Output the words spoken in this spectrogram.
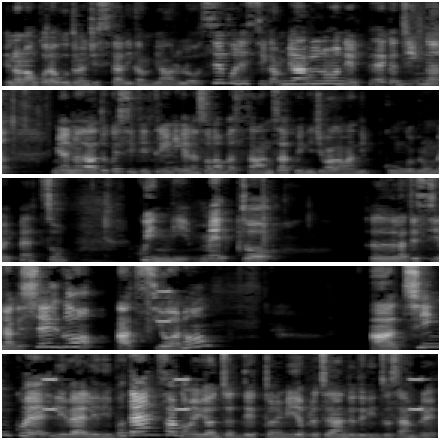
e non ho ancora avuto la necessità di cambiarlo. Se volessi cambiarlo nel packaging mi hanno dato questi filtrini che ne sono abbastanza, quindi ci vado avanti comunque per un bel pezzo. Quindi metto eh, la testina che scelgo, aziono, ha 5 livelli di potenza, come vi ho già detto nei video precedenti utilizzo sempre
